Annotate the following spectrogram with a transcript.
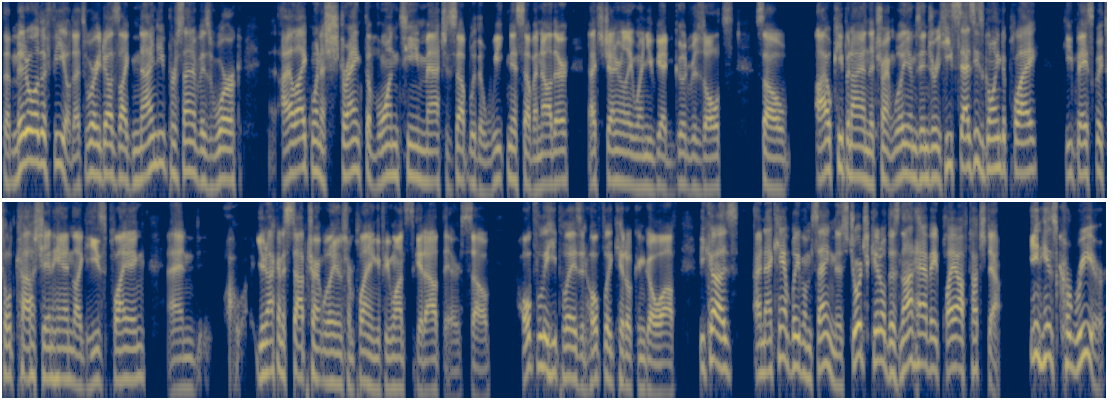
the middle of the field. That's where he does like 90% of his work. I like when a strength of one team matches up with a weakness of another. That's generally when you get good results. So I'll keep an eye on the Trent Williams injury. He says he's going to play. He basically told Kyle Shanahan like he's playing, and oh, you're not going to stop Trent Williams from playing if he wants to get out there. So hopefully he plays and hopefully Kittle can go off because, and I can't believe I'm saying this, George Kittle does not have a playoff touchdown in his career,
